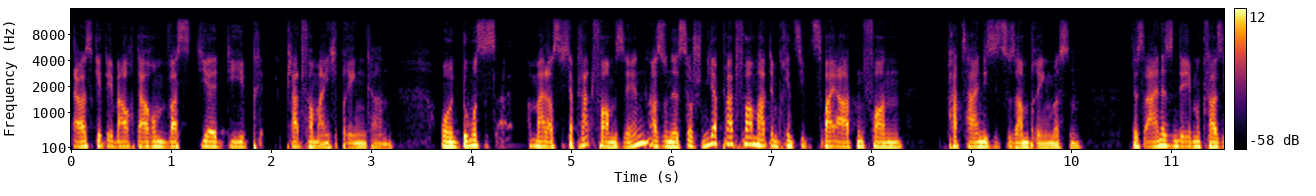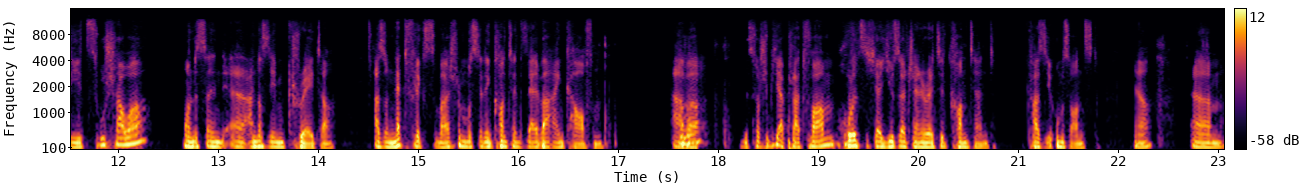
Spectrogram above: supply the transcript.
Aber es geht eben auch darum, was dir die Plattform eigentlich bringen kann. Und du musst es mal aus dieser Plattform sehen. Also eine Social Media Plattform hat im Prinzip zwei Arten von Parteien, die sie zusammenbringen müssen. Das eine sind eben quasi Zuschauer und das äh, andere sind eben Creator. Also Netflix zum Beispiel muss ja den Content selber einkaufen. Aber mhm. eine Social Media Plattform holt sich ja User-Generated Content quasi umsonst. Ja? Ähm,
